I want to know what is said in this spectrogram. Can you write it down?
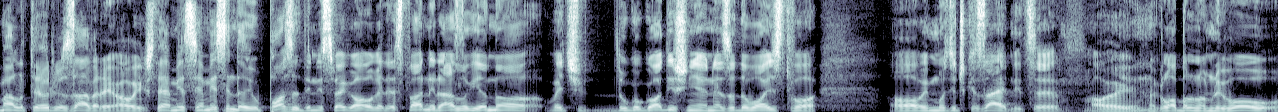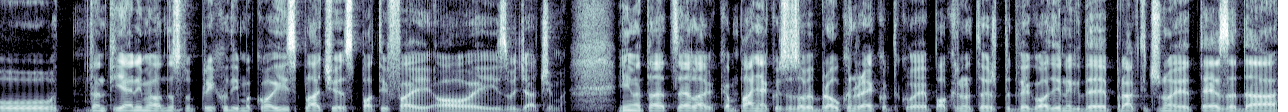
malu teoriju zavere, ovaj, što ja mislim. Ja mislim da je u pozadini svega ovoga, da je stvarni razlog jedno već dugogodišnje nezadovoljstvo ovaj, muzičke zajednice ovaj, na globalnom nivou u tantijenima, odnosno prihodima koje isplaćuje Spotify ovaj, izvođačima. Ima ta cela kampanja koja se zove Broken Record, koja je pokrenuta još pre dve godine, gde praktično je teza da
